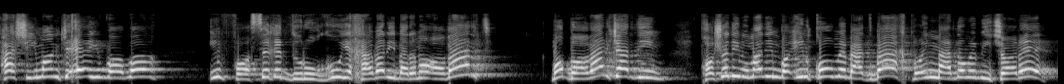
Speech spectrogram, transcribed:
پشیمان که ای بابا این فاسق دروغگوی خبری برای ما آورد. ما باور کردیم. پا شدیم اومدیم با این قوم بدبخت با این مردم بیچاره.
